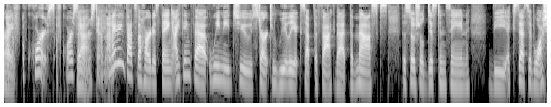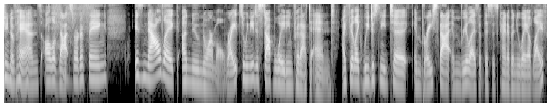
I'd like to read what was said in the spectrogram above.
Right. Of, of course. Of course I understand that. And I think that's the hardest thing. I think that we need to start to really accept the fact that the masks, the social distancing, the excessive washing of hands, all of that sort of thing is now like a new normal, right? So we need to stop waiting for that to end. I feel like we just need to embrace that and realize that this is kind of a new way of life.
